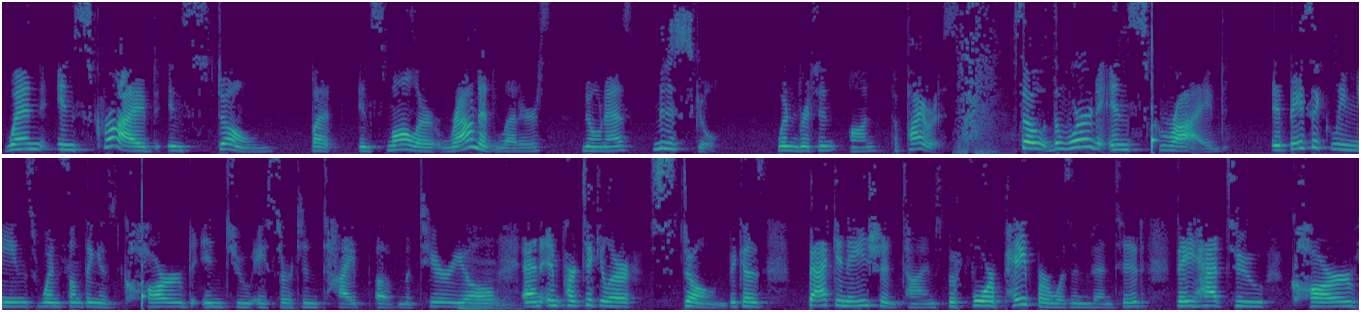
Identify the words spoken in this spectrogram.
When inscribed in stone, but in smaller rounded letters, known as minuscule, when written on papyrus. So the word inscribed, it basically means when something is carved into a certain type of material, and in particular, stone, because back in ancient times, before paper was invented, they had to carve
